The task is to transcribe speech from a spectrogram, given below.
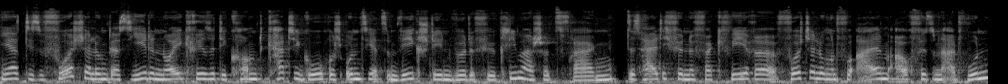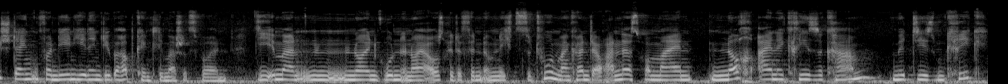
Ja, diese Vorstellung, dass jede neue Krise, die kommt, kategorisch uns jetzt im Weg stehen würde für Klimaschutzfragen, das halte ich für eine verquere Vorstellung und vor allem auch für so eine Art Wunschdenken von denjenigen, die überhaupt keinen Klimaschutz wollen, die immer einen neuen Grund, eine neue Ausrede finden, um nichts zu tun. Man könnte auch andersrum meinen, noch eine Krise kam mit diesem Krieg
